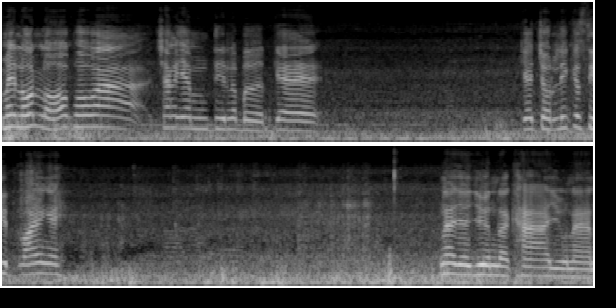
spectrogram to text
ไม่ลดหรอกเพราะว่าช่างเอ็มตีนระเบิดแก แกจดลิขสิทธิ์ไว้ไง น่าจะยืนราคาอยู่นาน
